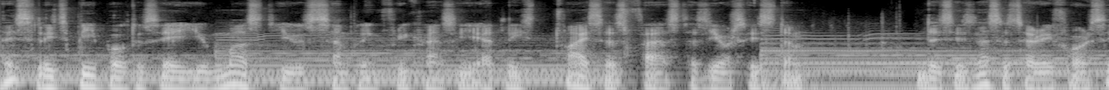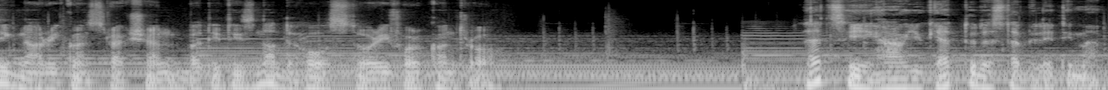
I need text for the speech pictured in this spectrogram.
This leads people to say you must use sampling frequency at least twice as fast as your system. This is necessary for signal reconstruction, but it is not the whole story for control. Let's see how you get to the stability map.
